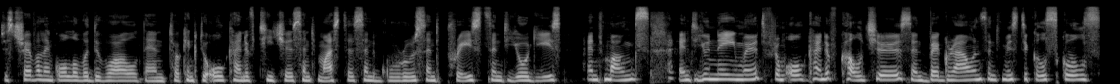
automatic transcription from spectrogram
Just traveling all over the world and talking to all kind of teachers and masters and gurus and priests and yogis and monks and you name it from all kind of cultures and backgrounds and mystical schools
